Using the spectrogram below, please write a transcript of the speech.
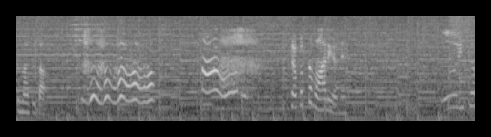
ブブブってなってた。そういうこともあるよね。ういしょ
